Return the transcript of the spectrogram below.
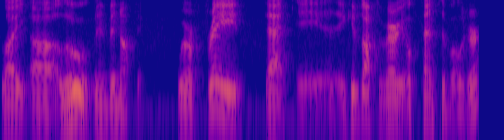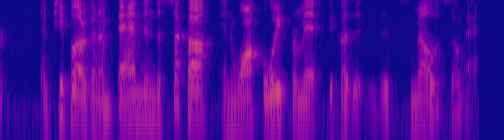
like uh. We're afraid that it gives off a very offensive odor, and people are going to abandon the sukkah and walk away from it because it, the smell is so bad.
